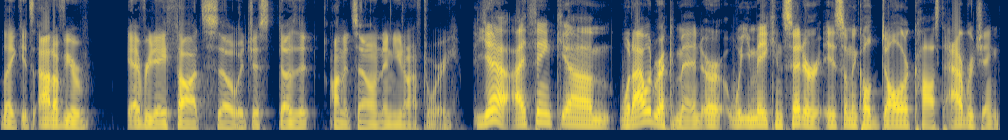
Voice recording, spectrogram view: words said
like it's out of your everyday thoughts so it just does it on its own and you don't have to worry Yeah, I think um, what I would recommend, or what you may consider, is something called dollar cost averaging.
